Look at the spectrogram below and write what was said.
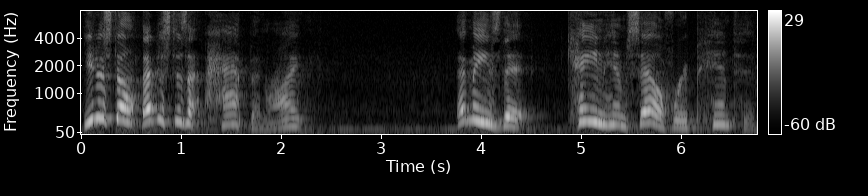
You just don't, that just doesn't happen, right? That means that Cain himself repented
